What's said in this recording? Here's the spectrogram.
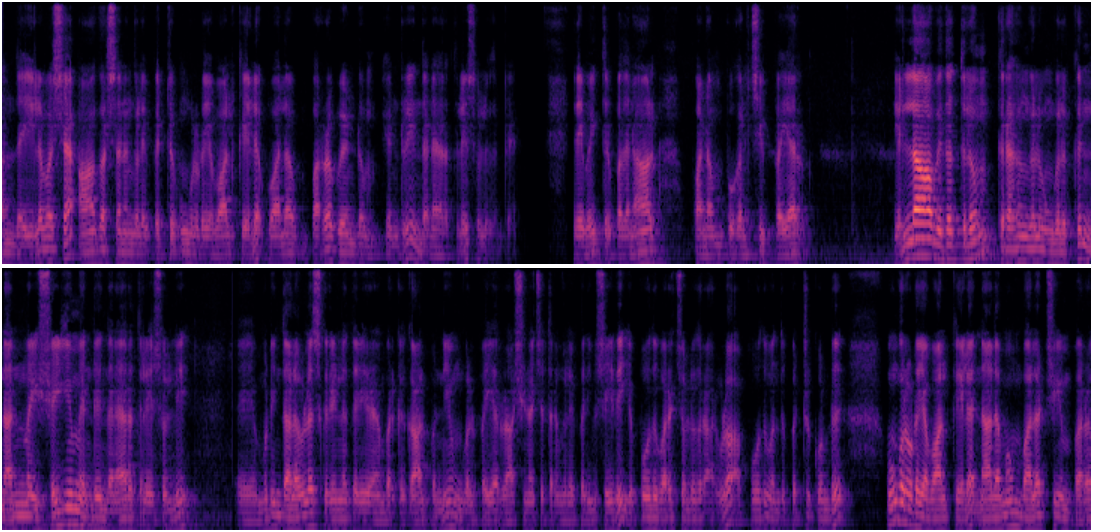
அந்த இலவச ஆகர்ஷணங்களை பெற்று உங்களுடைய வாழ்க்கையில் வள வர வேண்டும் என்று இந்த நேரத்தில் சொல்லுகின்றேன். இதை வைத்திருப்பதனால் பணம் புகழ்ச்சி பெயர். எல்லா விதத்திலும் கிரகங்கள் உங்களுக்கு நன்மை செய்யும் என்று இந்த நேரத்திலே சொல்லி முடிந்த அளவில் ஸ்க்ரீனில் தெரிகிற நம்பருக்கு கால் பண்ணி உங்கள் பெயர் ராசி நட்சத்திரங்களை பதிவு செய்து எப்போது வரச் சொல்லுகிறார்களோ அப்போது வந்து பெற்றுக்கொண்டு உங்களுடைய வாழ்க்கையில் நலமும் வளர்ச்சியும் பெற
